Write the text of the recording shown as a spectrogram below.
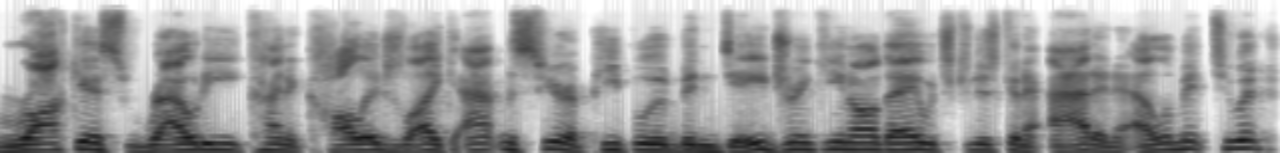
raucous, rowdy kind of college like atmosphere of people who'd been day drinking all day, which is just going to add an element to it.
